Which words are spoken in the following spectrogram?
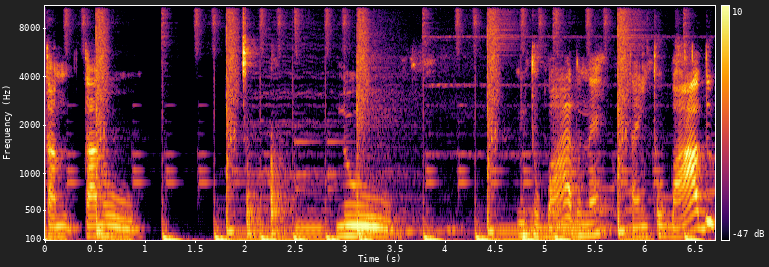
tá, tá no. No. Entubado, né? Tá entubado.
